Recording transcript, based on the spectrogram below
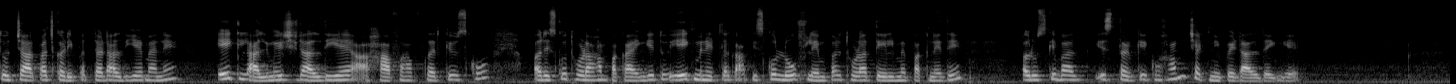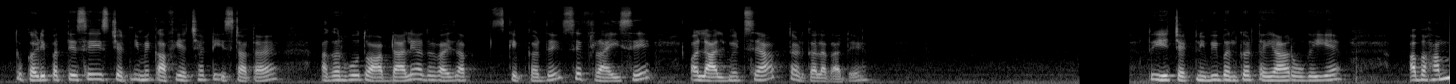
तो चार पाँच कड़ी पत्ता डाल दिए मैंने। एक लाल मिर्च डाल दी है हाफ़ हाफ़ करके उसको और इसको थोड़ा हम पकाएँगे। तो एक मिनट तक आप इसको लो फ्लेम पर थोड़ा तेल में पकने दें और उसके बाद इस तड़के को हम चटनी पे डाल देंगे। तो कड़ी पत्ते से इस चटनी में काफ़ी अच्छा टेस्ट आता है। अगर हो तो आप डालें अदरवाइज़ आप स्किप कर दें। सिर्फ़ राई से और लाल मिर्च से आप तड़का लगा दें। तो ये चटनी भी बनकर तैयार हो गई है। अब हम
